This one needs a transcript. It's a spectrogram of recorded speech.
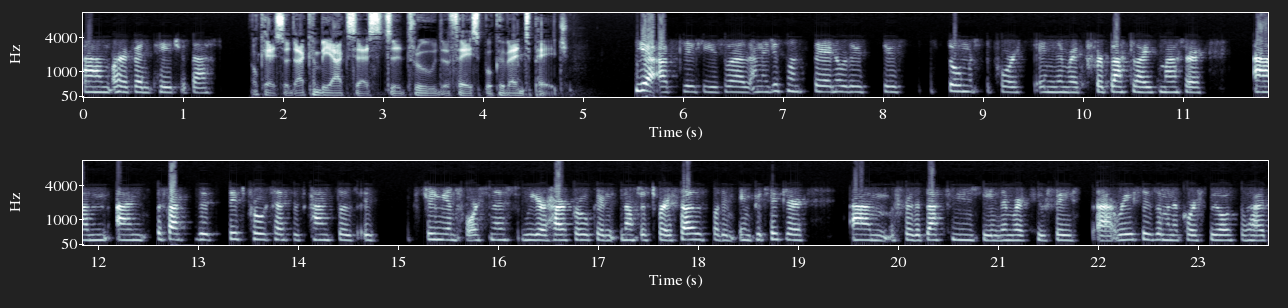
um, our event page with that. Okay, so that can be accessed through the Facebook event page. Yeah, absolutely as well. And I just want to say, I know there's there's so much support in Limerick for Black Lives Matter, um, and the fact that this protest is cancelled is extremely unfortunate. We are heartbroken, not just for ourselves, but in, in particular um, for the Black community in Limerick who face uh, racism. And of course, we also had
